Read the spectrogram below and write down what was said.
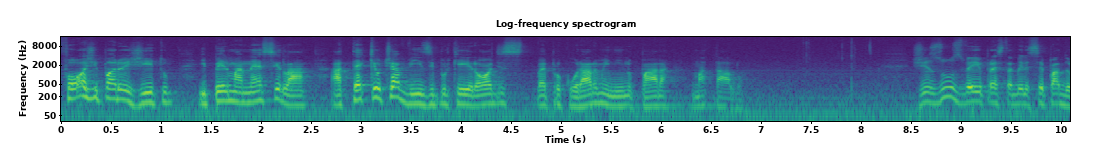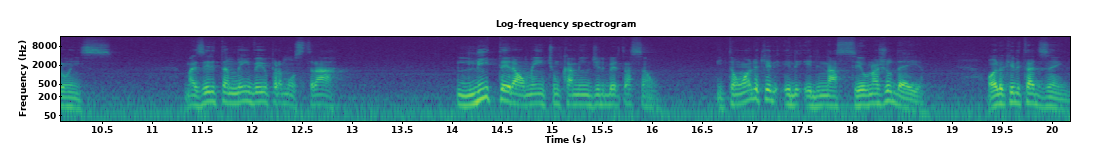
foge para o Egito e permanece lá até que eu te avise, porque Herodes vai procurar o menino para matá-lo. Jesus veio para estabelecer padrões, mas ele também veio para mostrar literalmente um caminho de libertação. Então, olha que ele, ele, ele nasceu na Judéia. Olha o que ele está dizendo.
